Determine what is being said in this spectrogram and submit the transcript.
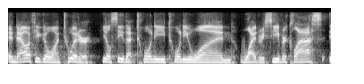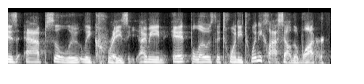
And now, if you go on Twitter, you'll see that 2021 wide receiver class is absolutely crazy. I mean, it blows the 2020 class out of the water.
